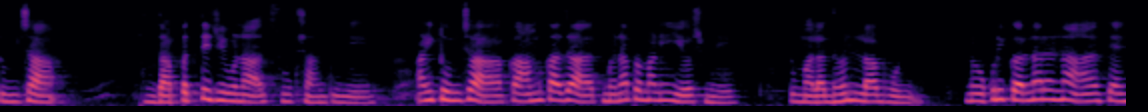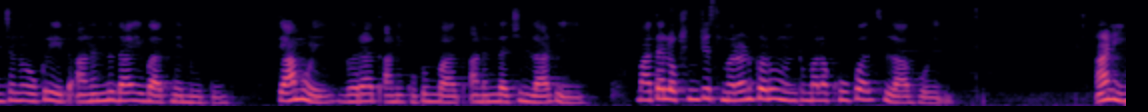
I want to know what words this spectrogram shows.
तुमच्या दाम्पत्य जीवनात सुख शांती येईल. आणि तुमच्या कामकाजात मनाप्रमाणे यश मिळेल. तुम्हाला धन लाभ होईल. नोकरी करणाऱ्यांना त्यांच्या नोकरीत आनंददायी बातम्या मिळतील. त्यामुळे घरात आणि कुटुंबात आनंदाची लाट येईल. माता लक्ष्मीचे स्मरण करून तुम्हाला खूपच लाभ होईल. आणि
